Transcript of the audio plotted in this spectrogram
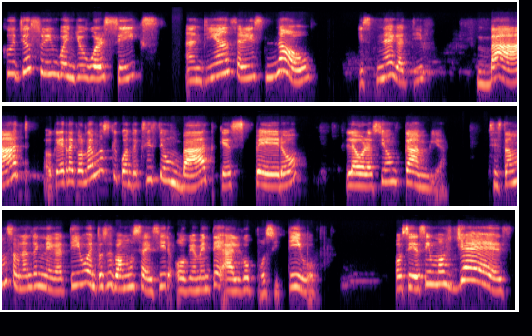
Could you swim when you were six? And the answer is no, it's negative, but, ok, recordemos que cuando existe un but, que es pero, la oración cambia. Si estamos hablando en negativo, entonces vamos a decir, obviamente, algo positivo. O si decimos yes,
